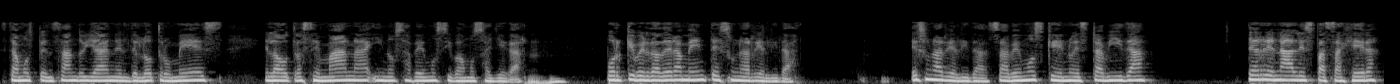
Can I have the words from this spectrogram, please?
Estamos pensando ya en el del otro mes, en la otra semana y no sabemos si vamos a llegar. Porque verdaderamente es una realidad. Es una realidad. Sabemos que nuestra vida terrenal es pasajera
